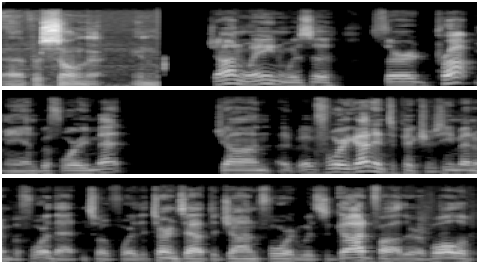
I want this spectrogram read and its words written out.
uh, persona in John Wayne was a third prop man before he met John, uh, before he got into pictures. He met him before that and so forth. It turns out that John Ford was the godfather of all of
